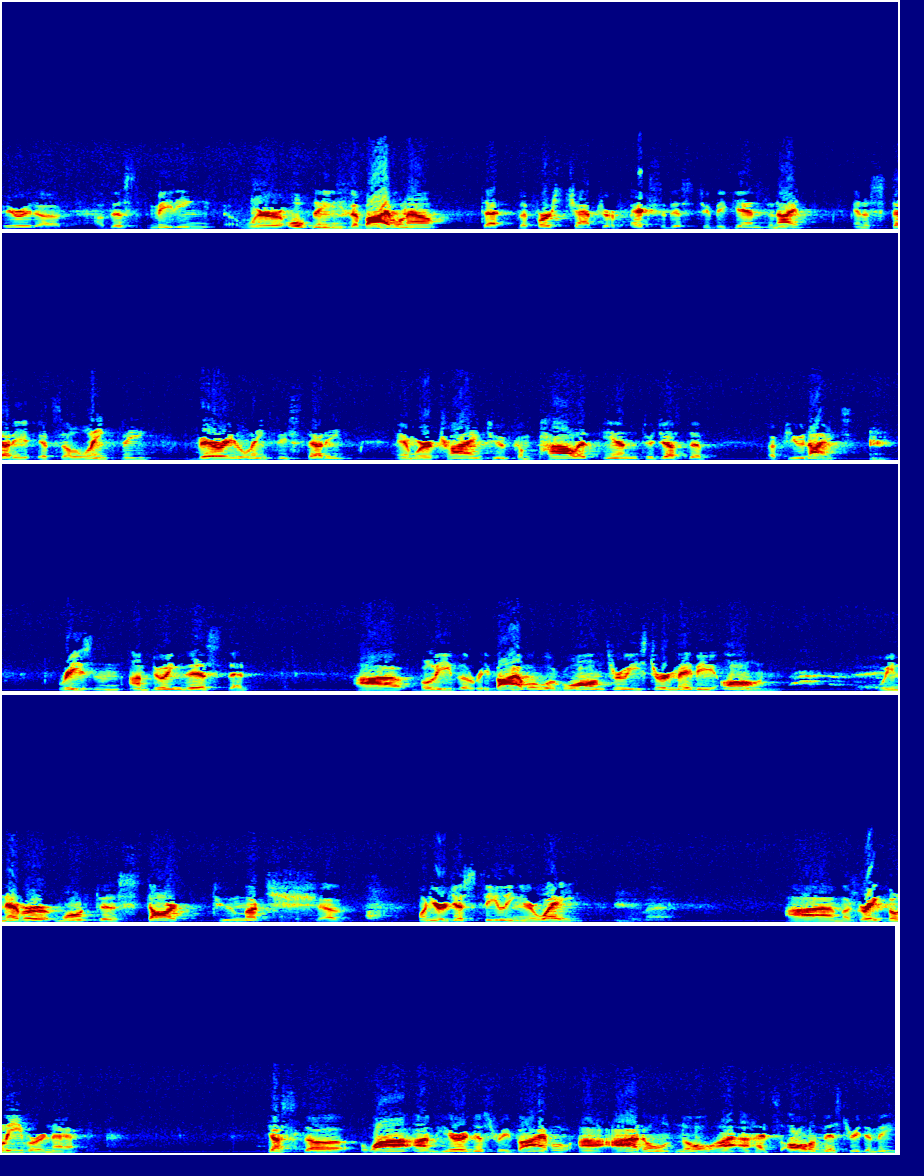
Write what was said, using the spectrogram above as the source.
period of, of this meeting. We're opening the Bible now, to the first chapter of Exodus, to begin tonight in a study. It's a lengthy, very lengthy study, and we're trying to compile it into just a, a few nights. Reason I'm doing this that I believe the revival will go on through Easter and maybe on. We never want to start too much of when you're just feeling your way. I'm a great believer in that. Just uh, why I'm here in this revival, I, I don't know. I, I, it's all a mystery to me.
